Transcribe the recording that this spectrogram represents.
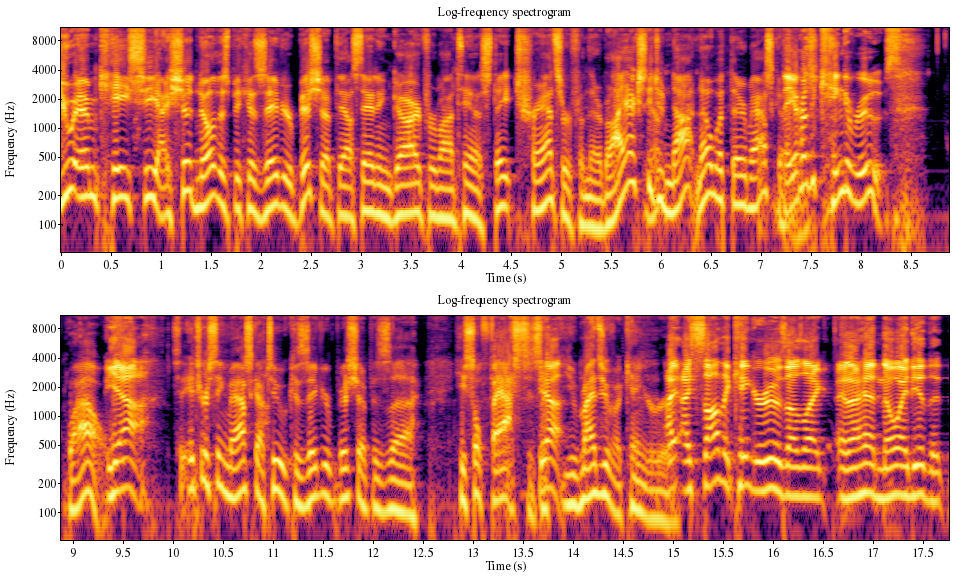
UMKC. I should know this because Xavier Bishop, the outstanding guard for Montana State, transferred from there, but I actually do not know what their mascot is. They is. are the Kangaroos. wow. Yeah. It's an interesting mascot too because Xavier Bishop is uh he's so fast. It's Yeah. like, he reminds you of a kangaroo. I, I saw the kangaroos. I was like, and I had no idea that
